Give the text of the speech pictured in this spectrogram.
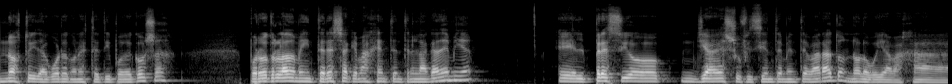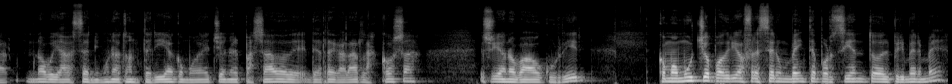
No estoy de acuerdo con este tipo de cosas. Por otro lado, me interesa que más gente entre en la academia. El precio ya es suficientemente barato, no lo voy a bajar, no voy a hacer ninguna tontería como he hecho en el pasado de, regalar las cosas. Eso ya no va a ocurrir. Como mucho podría ofrecer un 20% el primer mes,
